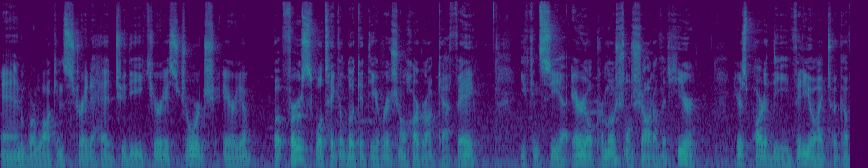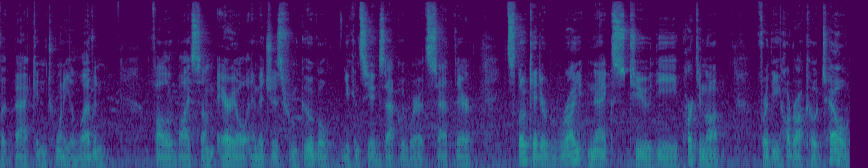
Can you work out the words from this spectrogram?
And we're walking straight ahead to the Curious George area. But first, we'll take a look at the original Hard Rock Cafe. You can see an aerial promotional shot of it here. Here's part of the video I took of it back in 2011, followed by some aerial images from Google. You can see exactly where it sat there. It's located right next to the parking lot for the Hard Rock Hotel,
